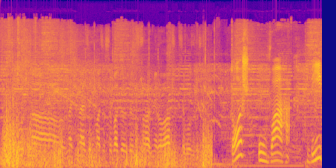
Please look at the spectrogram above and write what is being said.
Нужно начинать заниматься собакой уже в сформировавшемся возрасте. Тож увага! Вік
